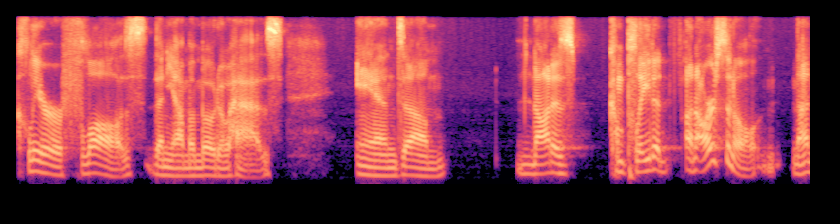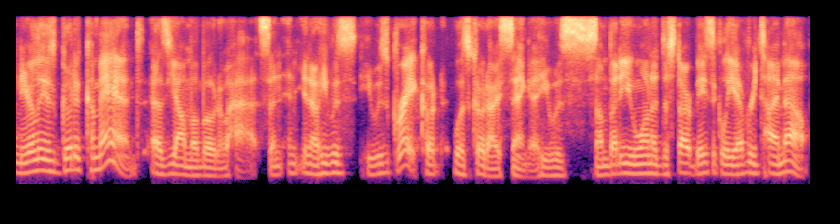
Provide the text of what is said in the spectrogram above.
clearer flaws than Yamamoto has. And um, not as complete a, an arsenal, not nearly as good a command as Yamamoto has. And, and you know, he was he was great. was Kodai Senga. He was somebody who wanted to start basically every time out,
